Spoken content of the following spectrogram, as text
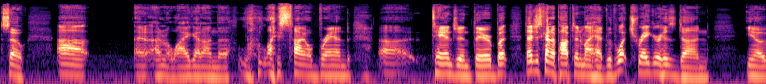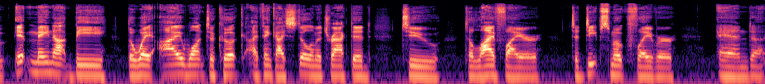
So, uh, I, don't know why I got on the lifestyle brand uh, tangent there, but that just kind of popped into my head. With what Traeger has done, you know, it may not be the way I want to cook. I think I still am attracted to to live fire, to deep smoke flavor, and uh,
